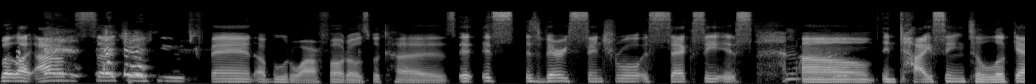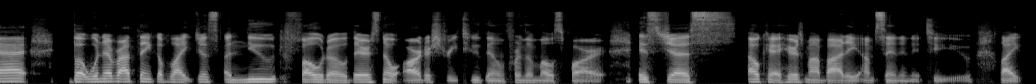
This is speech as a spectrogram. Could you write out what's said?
But like I'm such a huge fan of boudoir photos because it, it's it's very sensual, it's sexy, it's Mhm. um enticing to look at. But whenever I think of like just a nude photo, there's no artistry to them for the most part. It's just okay, here's my body, I'm sending it to you. Like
